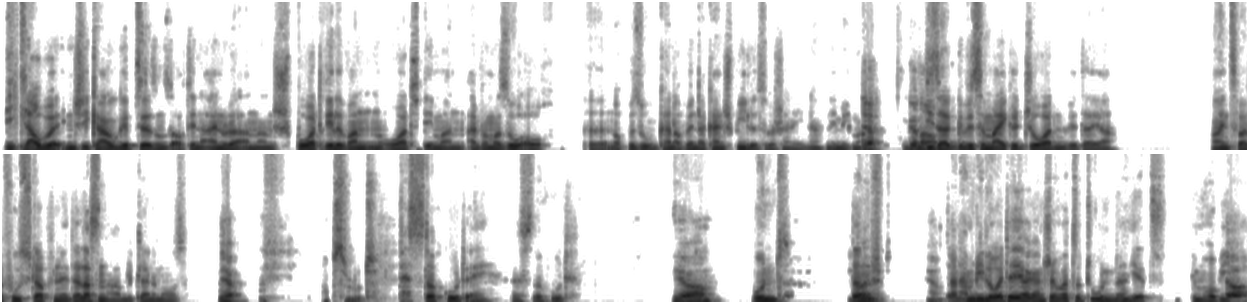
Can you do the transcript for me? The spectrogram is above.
Ich glaube, in Chicago gibt es ja sonst auch den ein oder anderen sportrelevanten Ort, den man einfach mal so auch äh, noch besuchen kann, auch wenn da kein Spiel ist, wahrscheinlich, ne? Nehme ich mal an. Ja, genau. Dieser gewisse Michael Jordan wird da ja ein, zwei Fußstapfen hinterlassen haben, die kleine Maus. Ja, absolut. Das ist doch gut, ey. Das ist doch gut. Ja, Und dann, läuft. dann haben die Leute ja ganz schön was zu tun, ne? Jetzt im Hobby. Ja.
